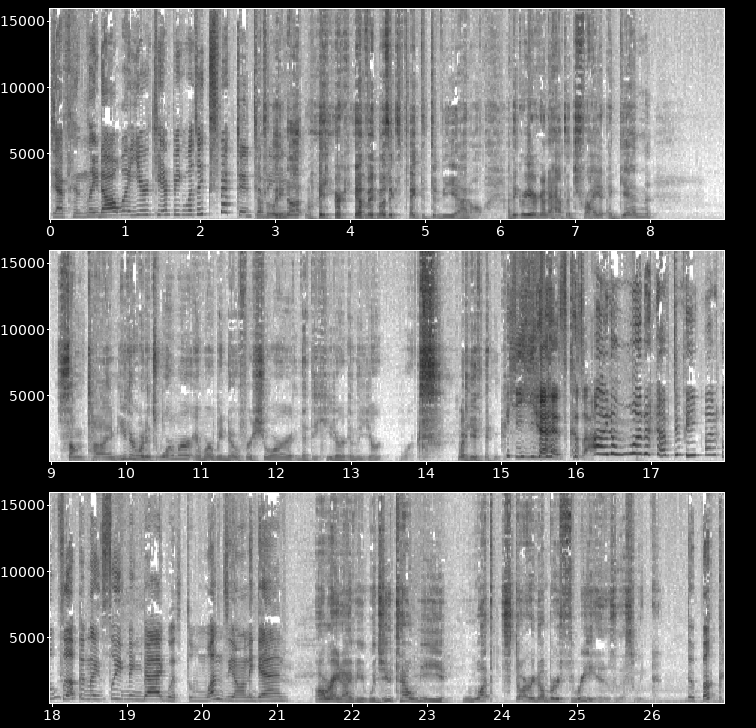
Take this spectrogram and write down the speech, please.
definitely not what your camping was expected to Definitely be. not what your camping was expected to be at all. I think we are going to have to try it again sometime, either when it's warmer and where we know for sure that the heater in the yurt works. What do you think? Yes, because I don't want to have to be huddled up in my sleeping bag with the onesie on again. All right, Ivy, would you tell me what star number three is this week? The book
